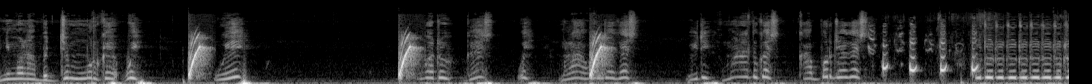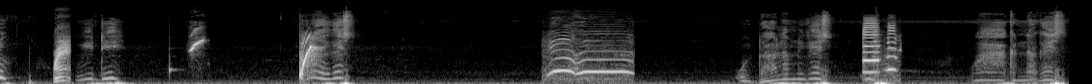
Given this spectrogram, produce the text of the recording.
ini malah berjemur kayak. Wih. Wih. Waduh, guys. Wih, melawan dia, guys. Widih, ke mana tuh guys? Kabur dia guys. Duduh, duduh, duduh, duduh. Widih guys? Wah, dalam nih guys. Wah, kena guys.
